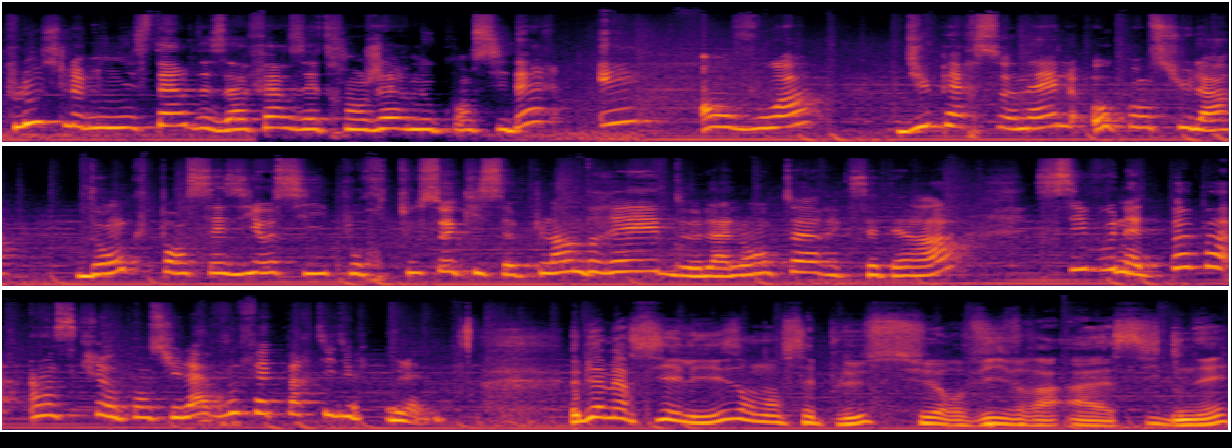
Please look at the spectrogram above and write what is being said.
plus le ministère des Affaires étrangères nous considère et envoie du personnel au consulat. Donc pensez-y aussi pour tous ceux qui se plaindraient de la lenteur, etc. Si vous n'êtes pas, inscrit au consulat, vous faites partie du problème. Eh bien merci Elise, on en sait plus sur vivre à Sydney.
